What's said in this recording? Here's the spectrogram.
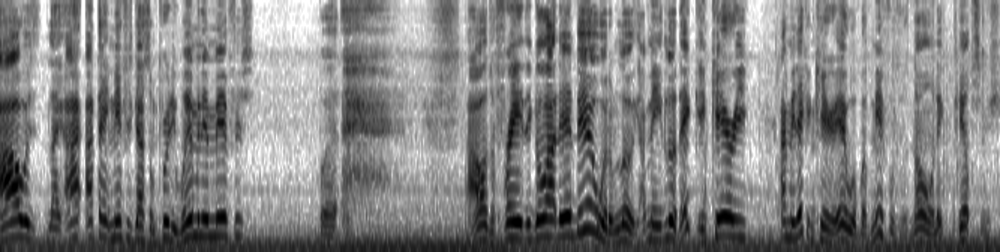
I always like I, I think Memphis got some pretty women in Memphis, but I was afraid to go out there and deal with them. Look, I mean, look, they can carry. I mean, they can carry everywhere, but Memphis was known. They pimps and shit.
